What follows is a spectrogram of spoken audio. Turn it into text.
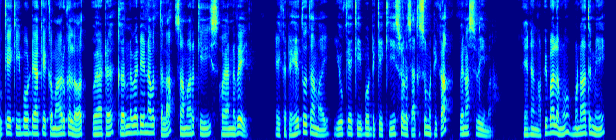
UK කීබෝඩ්ඩයක් එක මාරු කළොත් ඔයාට කරන වැඩේ නවත්තලා සමර කීස් හොයන්න වෙයි. ඒකට හේතුව තමයි UK කීබෝඩ් එකේ කීස් වල සැකසුම ටිකක් වෙනස් වීම. එහෙනම් අපි බලමු මොනවද මේ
